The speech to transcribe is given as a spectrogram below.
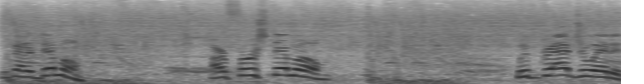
we got a demo. Our first demo. We've graduated.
